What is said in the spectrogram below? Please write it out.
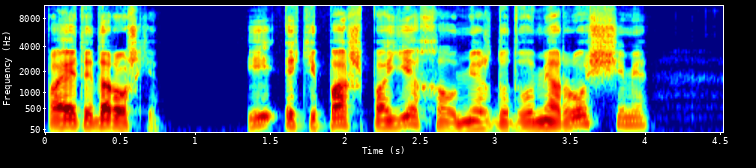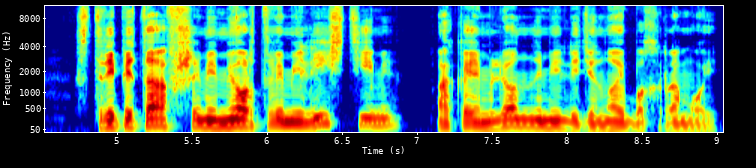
по этой дорожке!» И экипаж поехал между двумя рощами, стрепетавшими мертвыми листьями, окаймленными ледяной бахромой.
